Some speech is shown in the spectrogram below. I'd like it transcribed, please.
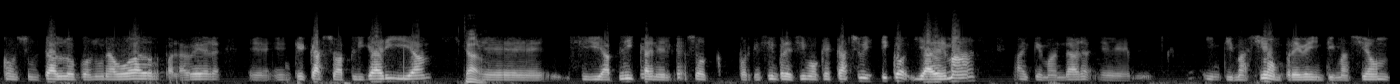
consultarlo con un abogado para ver eh, en qué caso aplicaría, si aplica en el caso, porque siempre decimos que es casuístico, y además hay que mandar intimación, prevé intimación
